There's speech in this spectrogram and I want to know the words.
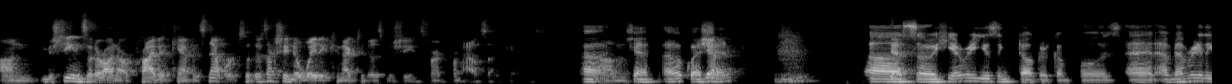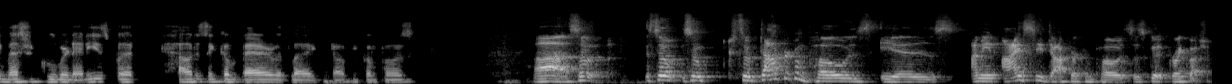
on machines that are on our private campus network. So there's actually no way to connect to those machines from, from outside campus. Uh, um, jeff i have a question. Yeah. Uh, yeah. So here we're using Docker Compose, and I've never really messed with Kubernetes, but how does it compare with like Docker Compose? Uh, so so so so Docker Compose is. I mean, I see Docker Compose. Is good. Great question.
